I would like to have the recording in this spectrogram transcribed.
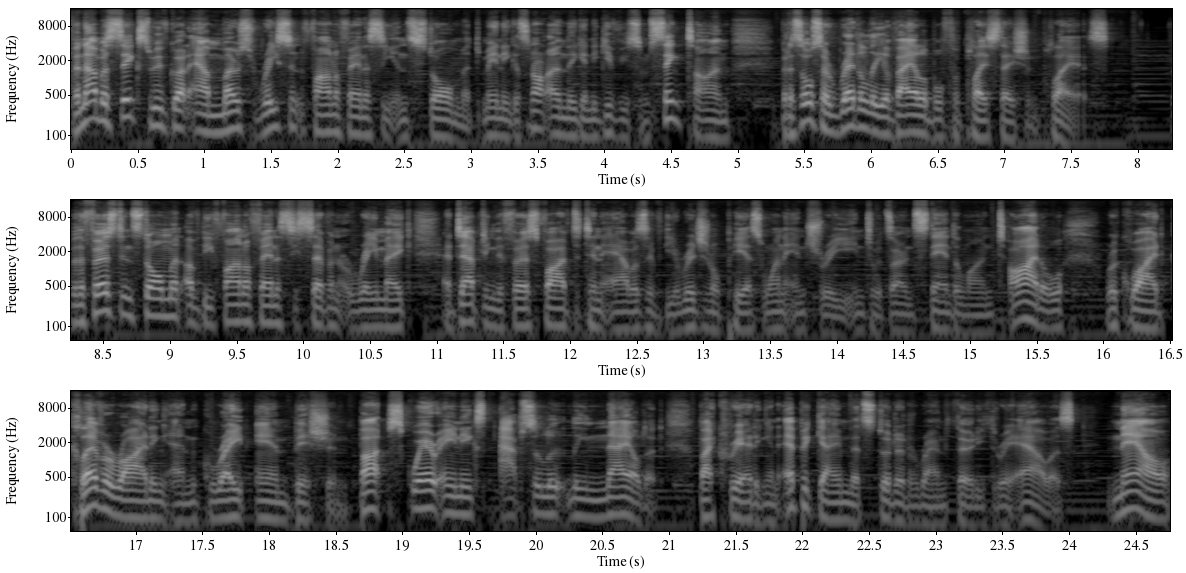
For number six, we've got our most recent Final Fantasy installment, meaning it's not only going to give you some sink time, but it's also readily available for PlayStation players. For the first installment of the Final Fantasy VII Remake, adapting the first 5 to 10 hours of the original PS1 entry into its own standalone title required clever writing and great ambition, but Square Enix absolutely nailed it by creating an epic game that stood at around 33 hours. Now,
